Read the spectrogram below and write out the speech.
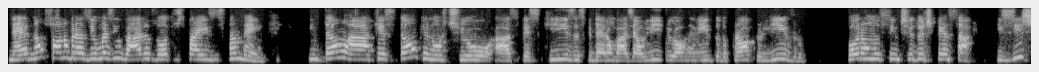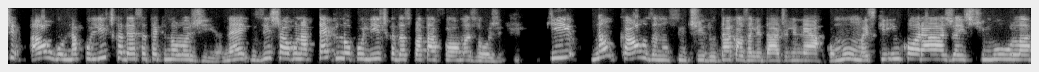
né, não só no Brasil, mas em vários outros países também. Então, a questão que norteou as pesquisas que deram base ao livro e o argumento do próprio livro foram no sentido de pensar Existe algo na política dessa tecnologia, né? Existe algo na tecnopolítica das plataformas hoje que não causa no sentido da causalidade linear comum, mas que encoraja, estimula,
